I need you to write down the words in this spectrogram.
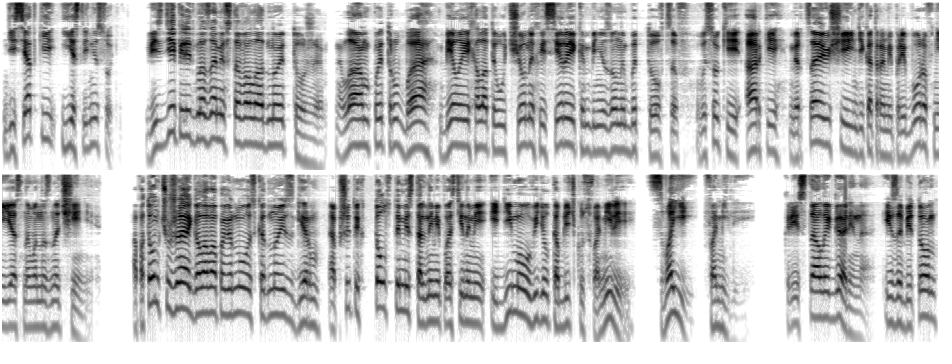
Десятки, если не сотни. Везде перед глазами вставало одно и то же. Лампы, труба, белые халаты ученых и серые комбинезоны бытовцев, высокие арки, мерцающие индикаторами приборов неясного назначения. А потом чужая голова повернулась к одной из герм, обшитых толстыми стальными пластинами, и Дима увидел табличку с фамилией, своей фамилией. Кристаллы Гарина, изобетон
